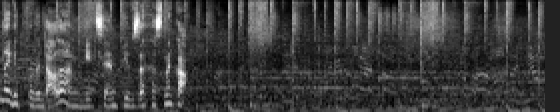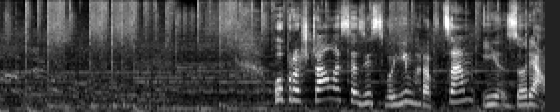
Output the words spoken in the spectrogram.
не відповідали амбіціям півзахисника. Попрощалася зі своїм гравцем і зоря.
